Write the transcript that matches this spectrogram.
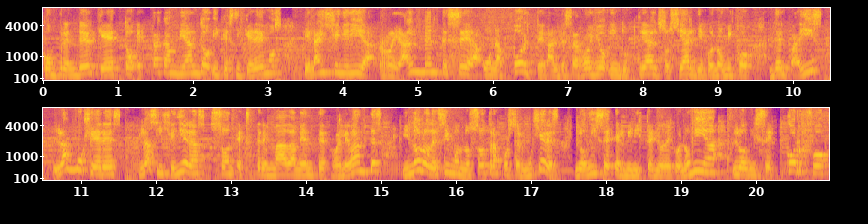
comprender que esto está cambiando y que si queremos que la ingeniería realmente sea un aporte al desarrollo industrial, social y económico del país, las mujeres, las ingenieras son extremadamente relevantes y no lo decimos nosotras por ser mujeres, lo dice el Ministerio de Economía, lo dice Corfo,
